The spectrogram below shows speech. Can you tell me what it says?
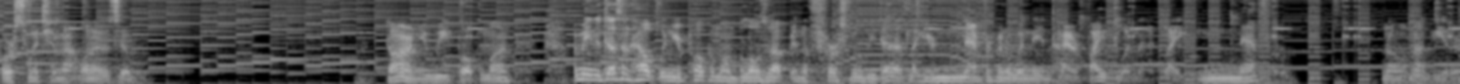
Or switch him out, one of the two. Darn, you weak Pokemon. I mean, it doesn't help when your Pokemon blows up in the first movie does. Like, you're never going to win the entire fight doing that. Like, never. No, not either.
